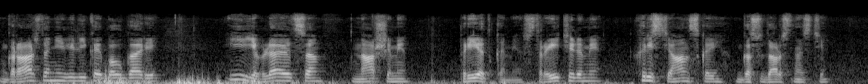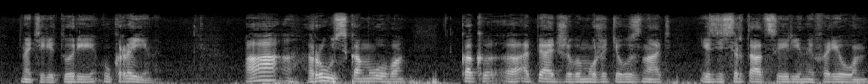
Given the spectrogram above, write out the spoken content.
граждане Великой Болгарии и являются нашими предками, строителями христианской государственности на территории Украины. А Руська мова, как опять же вы можете узнать из диссертации Ирины Фарион,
